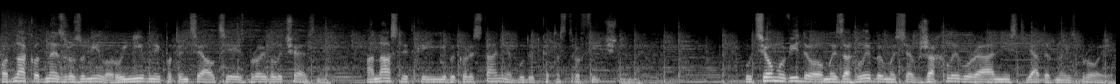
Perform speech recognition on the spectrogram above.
Однак одне зрозуміло, руйнівний потенціал цієї зброї величезний, а наслідки її використання будуть катастрофічними. У цьому відео ми заглибимося в жахливу реальність ядерної зброї.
